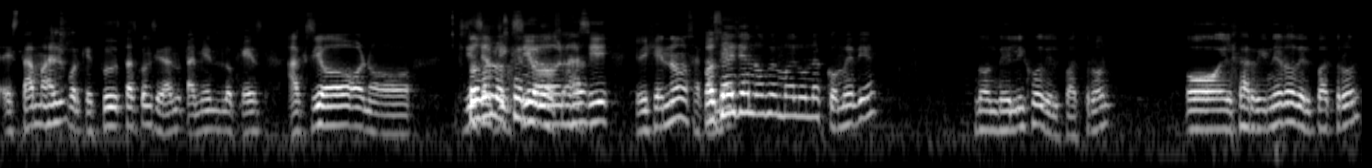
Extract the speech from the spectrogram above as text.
está mal porque tú estás considerando también lo que es acción o ciencia Todos ficción, así. Y le dije, no, o sea, O sea, también- ella no ve mal una comedia donde el hijo del patrón o el jardinero del patrón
